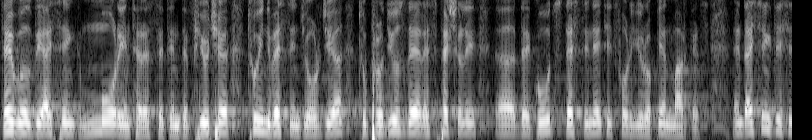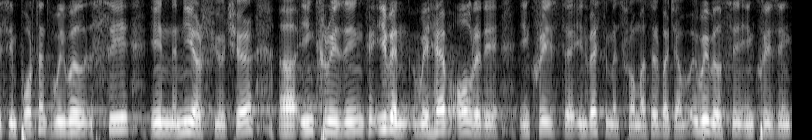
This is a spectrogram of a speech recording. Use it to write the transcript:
they will be, I think, more interested in the future to invest in Georgia, to produce there, especially uh, the goods destined for European markets. And I think this is important. We will see in the near future uh, increasing, even we have already increased uh, investments from Azerbaijan, we will see increasing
